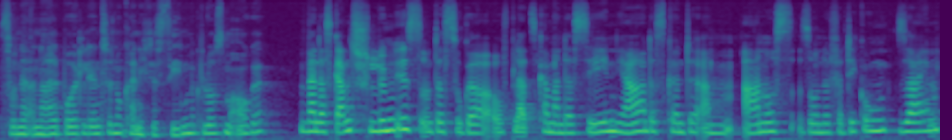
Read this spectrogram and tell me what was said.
So eine Analbeutelentzündung, kann ich das sehen mit bloßem Auge? Wenn das ganz schlimm ist und das sogar aufplatzt, kann man das sehen. Ja, das könnte am Anus so eine Verdickung sein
